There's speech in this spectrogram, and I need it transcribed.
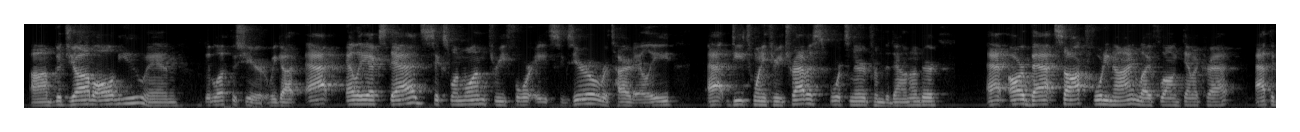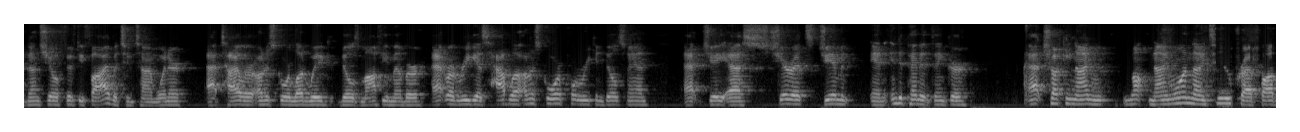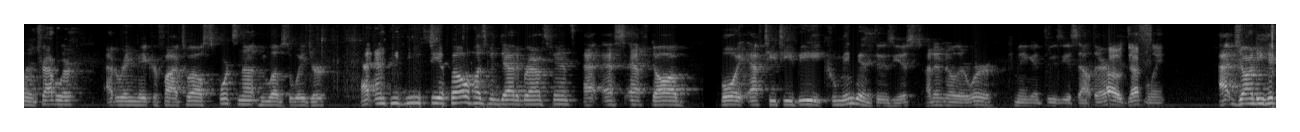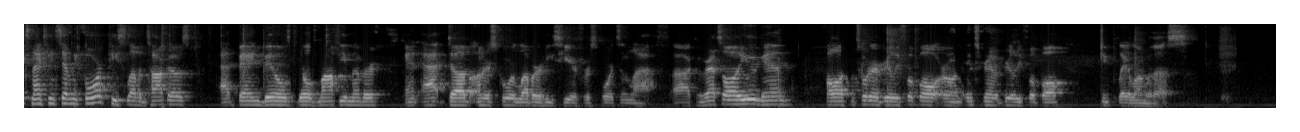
Um, good job, all of you, and good luck this year. We got at LAX Dads 611-34860, retired LE. At D23 Travis, sports nerd from the Down Under. At R Bat Sock 49, lifelong Democrat. At the Gun Show 55, a two-time winner. At Tyler underscore Ludwig, Bills Mafia member. At Rodriguez Habla underscore Puerto Rican Bills fan. At JS Sheritz, Jim, an independent thinker. At Chucky nine nine one nine two, proud father and traveler. At Rainmaker five twelve, sports nut who loves to wager. At MPG CFO, husband, dad of Browns fans. At SF Dog Boy FTTB, Kuminga enthusiast. I didn't know there were Kuminga enthusiasts out there. Oh, definitely. At John D. Hicks 1974, Peace, Love, and Tacos. At Bang Bills, Bills Mafia member. And at Dub underscore Lubber, he's here for Sports and Laugh. Uh, congrats to all of you again. Follow us on Twitter at Beerly Football or on Instagram at Beerly Football. You play along with us.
